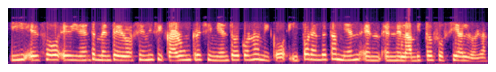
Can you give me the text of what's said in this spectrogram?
y eso evidentemente va a significar un crecimiento económico y por ende también en, en el ámbito social, ¿verdad?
